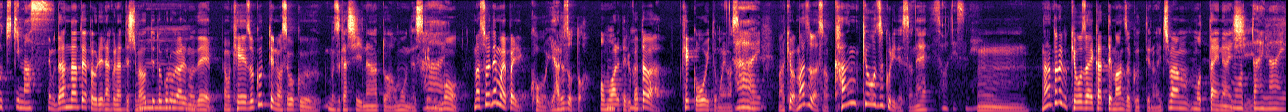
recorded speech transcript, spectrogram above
う聞きます。でもだんだんとやっぱ売れなくなってしまうっていうところがあるので継続っていうのはすごく難しいなとは思うんですけども、まあ、それでもやっぱりこうやるぞと思われている方は結構多いと思いますので、はい。まあ、今日はまずはその環境づくりですよね。そうですね、うん。なんとなく教材買って満足っていうのが一番もったいないし。もったいない。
